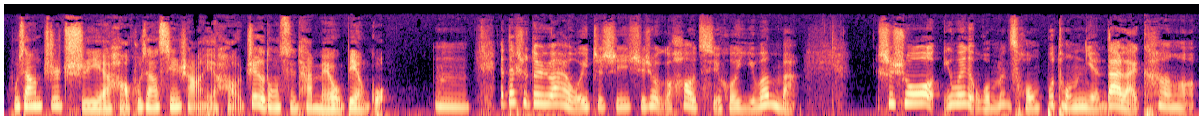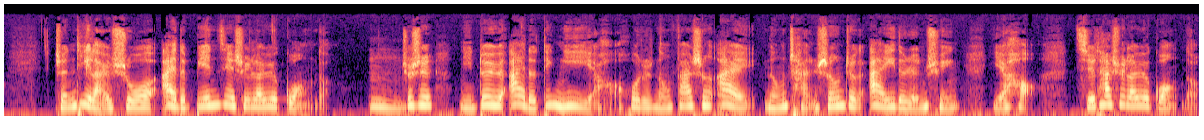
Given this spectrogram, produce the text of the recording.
互相支持也好，互相欣赏也好，这个东西它没有变过。嗯，哎，但是对于爱，我一直其实有个好奇和疑问吧。是说，因为我们从不同的年代来看，哈，整体来说，爱的边界是越来越广的。嗯，就是你对于爱的定义也好，或者是能发生爱、能产生这个爱意的人群也好，其实它是越来越广的。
